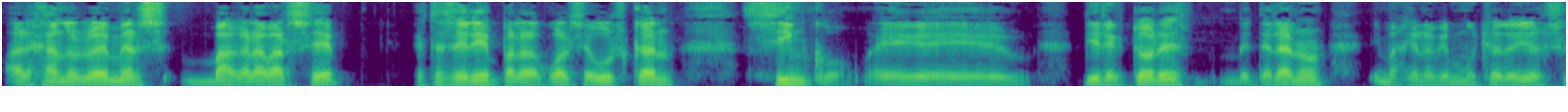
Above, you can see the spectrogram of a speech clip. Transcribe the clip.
Alejandro Lemers va a grabarse esta serie para la cual se buscan cinco eh, directores veteranos. Imagino que muchos de ellos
